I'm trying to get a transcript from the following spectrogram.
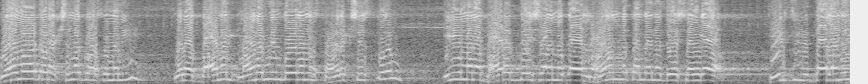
గోమాత రక్షణ కోసమని మన బాణ మానబిందువులను సంరక్షిస్తూ ఈ మన భారతదేశాన్ని ఒక మహోన్నతమైన దేశంగా తీర్చిదిద్దాలని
